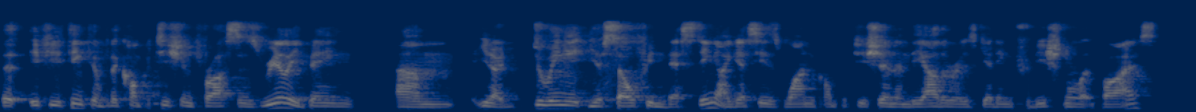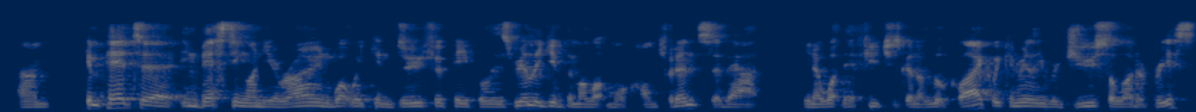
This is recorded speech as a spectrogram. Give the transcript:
if you think of the competition for us as really being um, you know doing it yourself investing, I guess is one competition, and the other is getting traditional advice. Um, compared to investing on your own, what we can do for people is really give them a lot more confidence about, you know, what their future is going to look like. We can really reduce a lot of risk.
